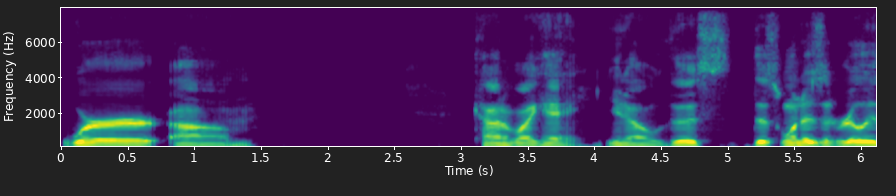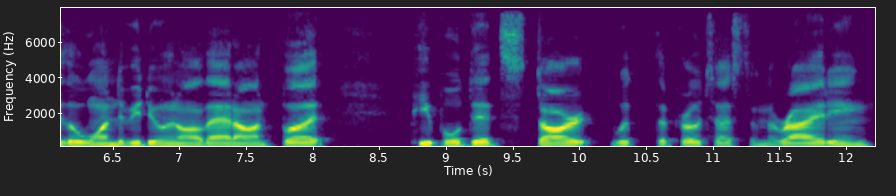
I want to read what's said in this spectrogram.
were um, kind of like, hey, you know, this this one isn't really the one to be doing all that on, but people did start with the protest and the rioting.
